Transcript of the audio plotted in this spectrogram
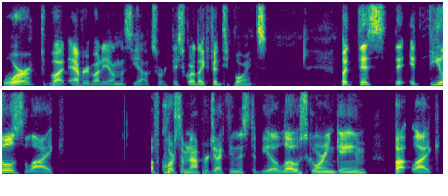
worked, but everybody on the Seahawks worked. They scored like 50 points. But this, it feels like, of course, I'm not projecting this to be a low scoring game, but like,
